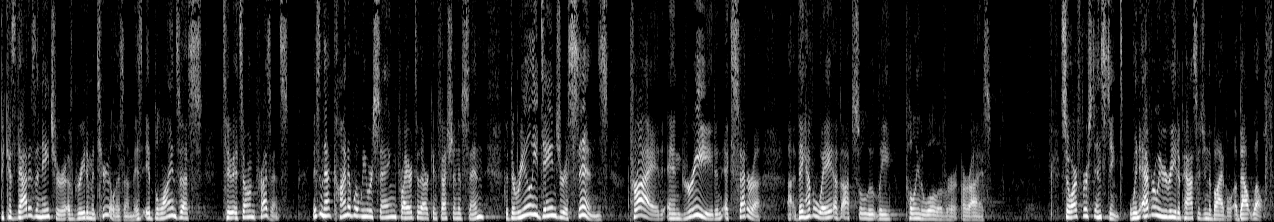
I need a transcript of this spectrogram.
Because that is the nature of greed and materialism. It blinds us to its own presence. Isn't that kind of what we were saying prior to our confession of sin? That the really dangerous sins, pride and greed and etc., uh, they have a way of absolutely pulling the wool over our eyes. So, our first instinct, whenever we read a passage in the Bible about wealth,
